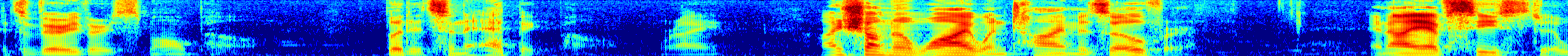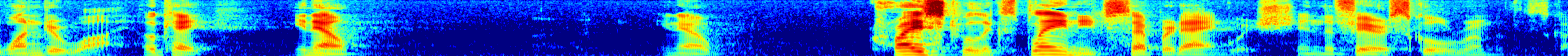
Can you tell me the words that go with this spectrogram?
It's a very, very small poem, but it's an epic poem, right? I shall know why when time is over, and I have ceased to wonder why. Okay, you know, you know, Christ will explain each separate anguish in the fair schoolroom of the sky.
